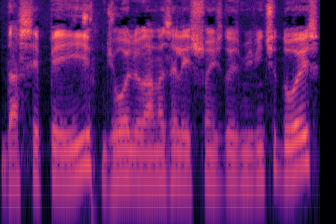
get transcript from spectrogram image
da CPI, de olho lá nas eleições de 2022.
